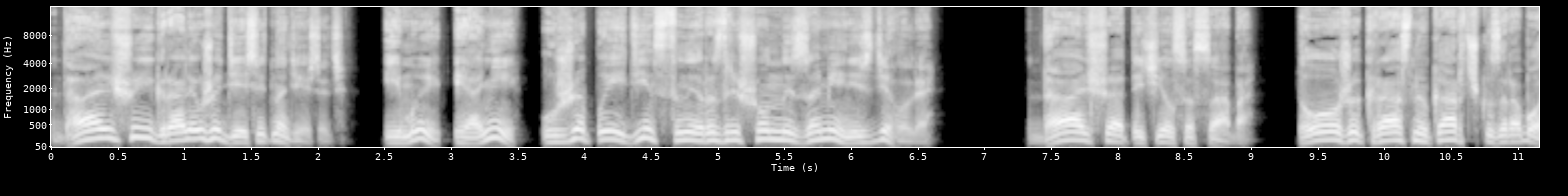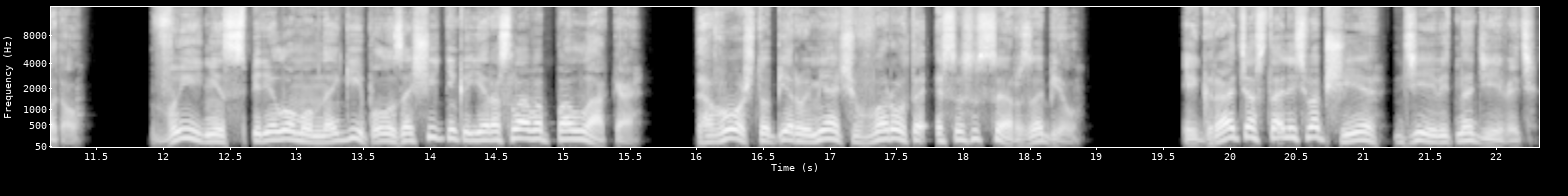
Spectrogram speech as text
Дальше играли уже 10 на 10. И мы, и они уже по единственной разрешенной замене сделали. Дальше отличился Саба. Тоже красную карточку заработал. Вынес с переломом ноги полузащитника Ярослава Палака, того, что первый мяч в ворота СССР забил. Играть остались вообще 9 на 9.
